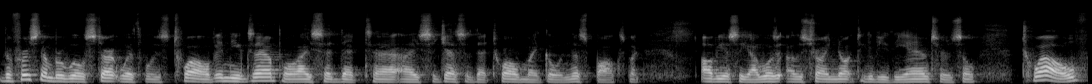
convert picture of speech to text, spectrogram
the first number we'll start with was 12. In the example, I said that uh, I suggested that 12 might go in this box, but obviously I was, I was trying not to give you the answer. So 12,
